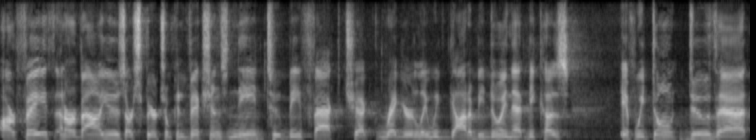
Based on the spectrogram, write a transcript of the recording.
our faith and our values, our spiritual convictions need to be fact checked regularly. We've got to be doing that because if we don't do that,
